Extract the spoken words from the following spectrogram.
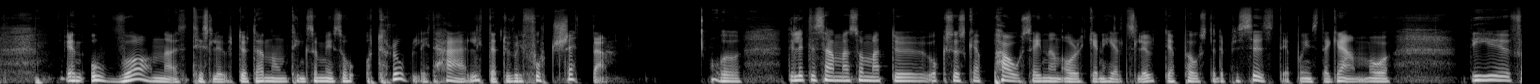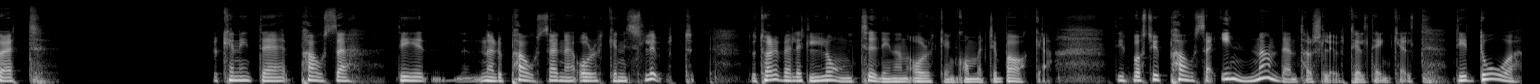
en ovana till slut, utan någonting som är så otroligt härligt att du vill fortsätta. Och det är lite samma som att du också ska pausa innan orken är helt slut. Jag postade precis det på Instagram. Och det är ju för att du kan inte pausa. Det är när du pausar när orken är slut. Då tar det väldigt lång tid innan orken kommer tillbaka. Du måste ju pausa innan den tar slut helt enkelt. Det är då,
